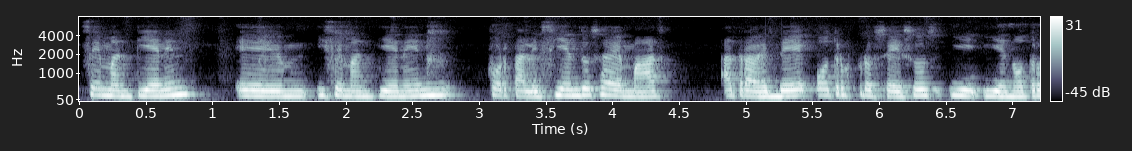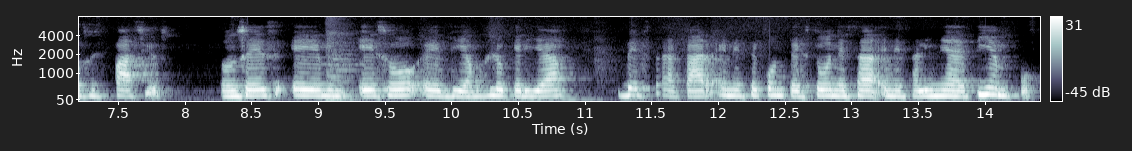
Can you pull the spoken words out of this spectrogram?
se mantienen em, y se mantienen fortaleciéndose además a través de otros procesos y, y en otros espacios. Entonces, em, eso, digamos, lo quería destacar en ese contexto, en esa, en esa línea de tiempo.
